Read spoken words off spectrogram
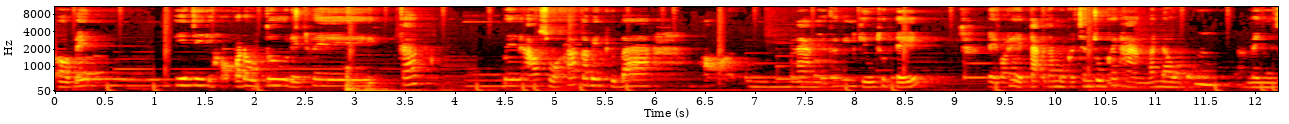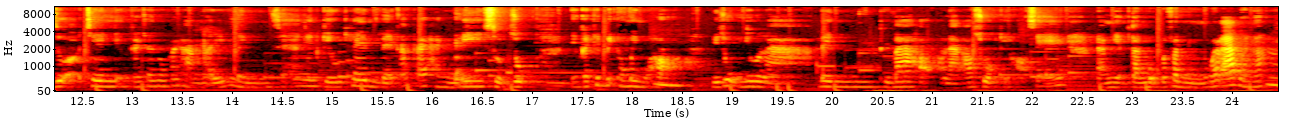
ở bên TNG thì họ có đầu tư để thuê các bên outsource khác các bên thứ ba họ làm những cái nghiên cứu thực tế để có thể tạo ra một cái chân dung khách hàng ban đầu ừ. mình dựa trên những cái chân dung khách hàng đấy mình sẽ nghiên cứu thêm về các cái hành vi sử dụng những cái thiết bị thông minh của họ ừ. ví dụ như là bên thứ ba họ là outsource thì họ sẽ đảm nhiệm toàn bộ cái phần web app rồi nhá. Ừ.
